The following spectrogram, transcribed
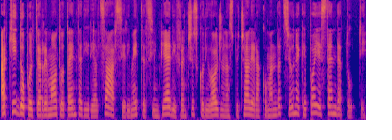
A chi dopo il terremoto tenta di rialzarsi e rimettersi in piedi, Francesco rivolge una speciale raccomandazione che poi estende a tutti.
